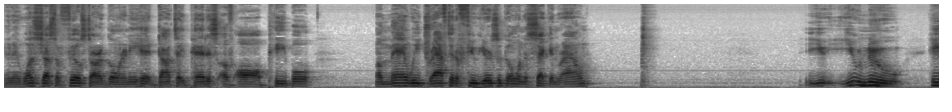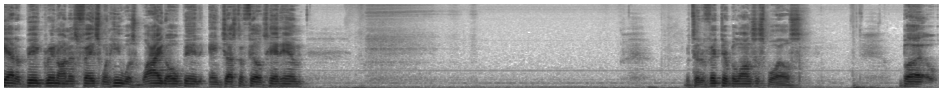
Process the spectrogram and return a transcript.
and then once Justin Fields started going and he hit Dante Pettis of all people, a man we drafted a few years ago in the second round. You you knew he had a big grin on his face when he was wide open and Justin Fields hit him. But to the victor belongs the spoils. But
